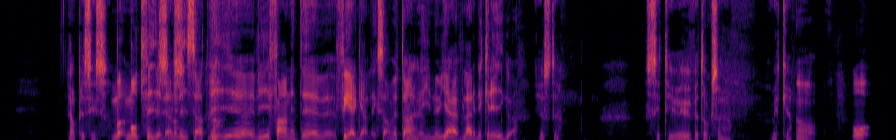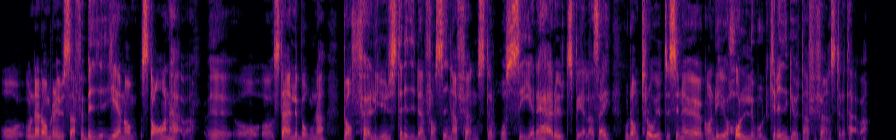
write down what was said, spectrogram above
Ja, precis. Mot fienden precis. och visa att vi, vi är fan inte fega liksom, utan Nej. nu jävlar är det krig va. Just det. Sitter ju i huvudet också, ja. Mycket. Ja. Och, och, och, när de rusar förbi genom stan här va, eh, och, och Stanleyborna, de följer ju striden från sina fönster och ser det här utspela sig. Och de tror ju inte sina ögon, det är ju Hollywoodkrig utanför fönstret här va.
